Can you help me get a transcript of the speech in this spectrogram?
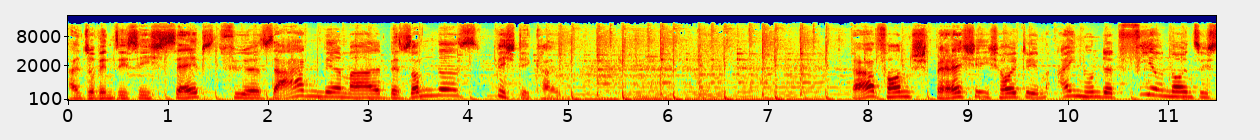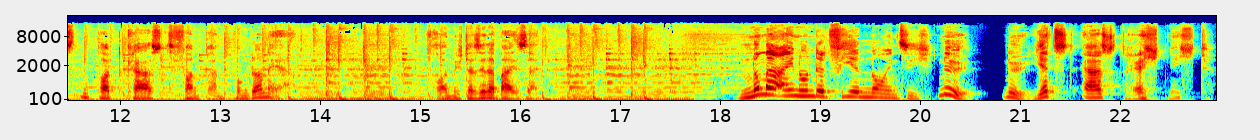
Also wenn sie sich selbst für, sagen wir mal, besonders wichtig halten. Davon spreche ich heute im 194. Podcast von Brand.onair. Freue mich, dass ihr dabei seid. Nummer 194. Nö, Nö, jetzt erst recht nicht.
